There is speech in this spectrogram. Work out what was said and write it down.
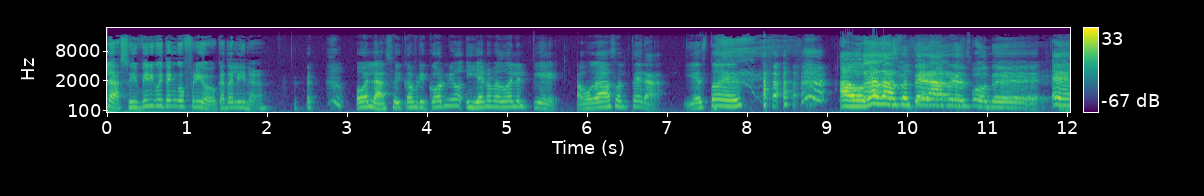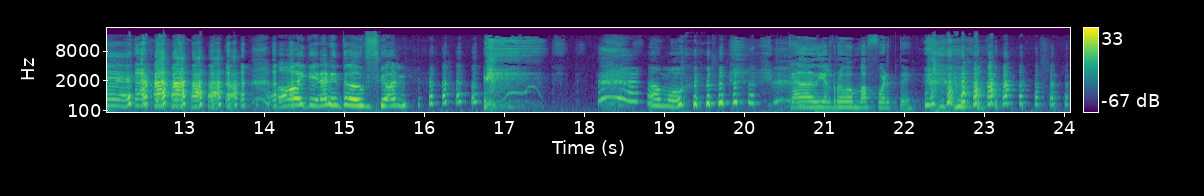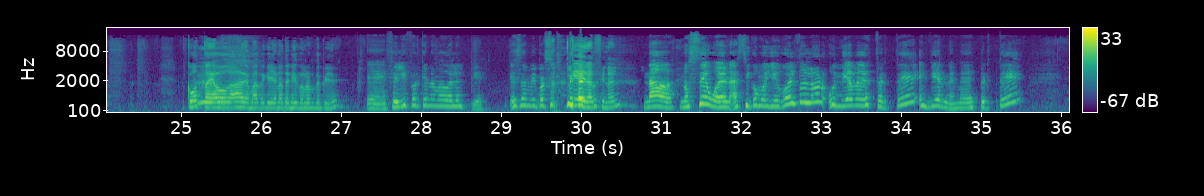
Hola, soy Virgo y tengo frío, Catalina. Hola, soy Capricornio y ya no me duele el pie. Abogada soltera. Y esto es. Abogada soltera responde. ¡Eh! ¡Ay, qué gran introducción! Amo. Cada día el robo es más fuerte. ¿Cómo estás, abogada, además de que ya no tenéis dolor de pie? Eh, feliz porque no me duele el pie. Esa es mi personalidad. ¿Qué era al final? Nada, no sé, weón. Así como llegó el dolor, un día me desperté, el viernes, me desperté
